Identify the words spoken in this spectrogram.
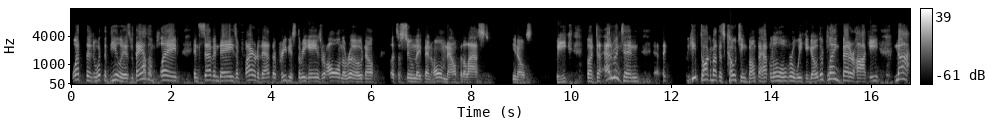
what the what the deal is, but they haven't played in seven days. And prior to that, their previous three games were all on the road. Now let's assume they've been home now for the last you know week. But uh, Edmonton, we keep talking about this coaching bump that happened a little over a week ago. They're playing better hockey, not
